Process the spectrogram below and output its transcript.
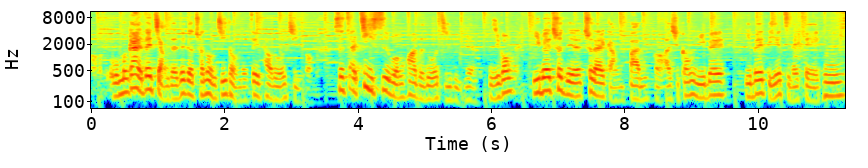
哦我们刚才在讲的这个传统机统的这套逻辑哦，是在祭祀文化的逻辑里面，就是讲伊要出的出来港班啊，还是讲伊要伊要伫一个地方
